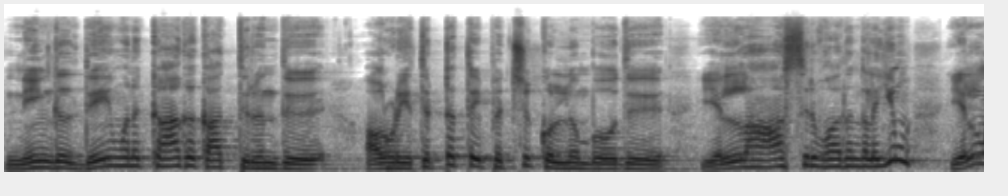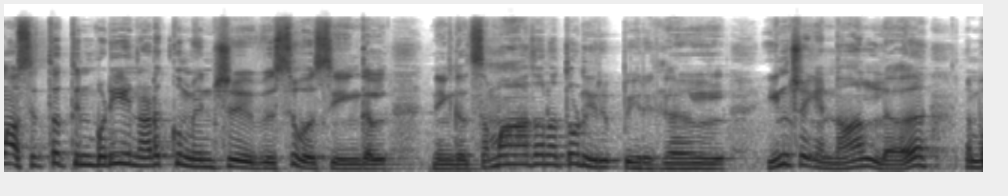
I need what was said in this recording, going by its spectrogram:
நீங்கள் தேவனுக்காக காத்திருந்து அவருடைய திட்டத்தை பெற்றுக்கொள்ளும் போது எல்லா ஆசீர்வாதங்களையும் எல்லா சித்தத்தின்படியே நடக்கும் என்று விசுவசியுங்கள். நீங்கள் சமாதானத்தோடு இருப்பீர்கள். இன்றைய நாளில் நம்ம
